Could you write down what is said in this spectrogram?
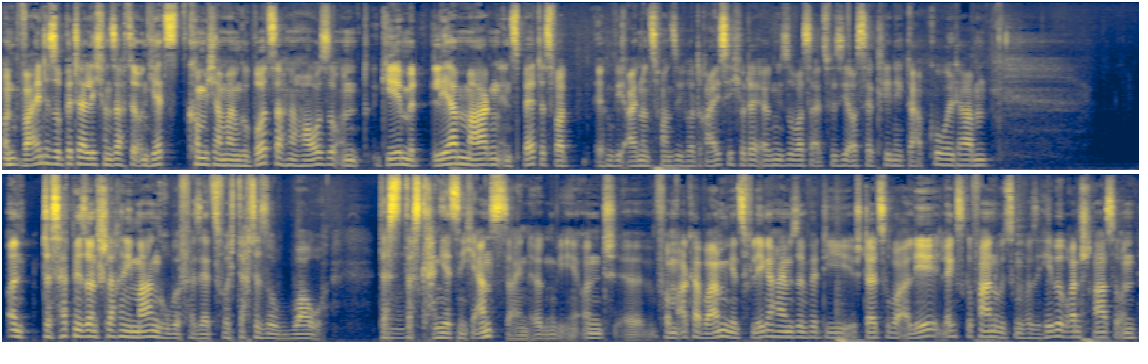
und weinte so bitterlich und sagte, und jetzt komme ich an meinem Geburtstag nach Hause und gehe mit leerem Magen ins Bett. Es war irgendwie 21.30 Uhr oder irgendwie sowas, als wir sie aus der Klinik da abgeholt haben. Und das hat mir so einen Schlag in die Magengrube versetzt, wo ich dachte so, wow, das, mhm. das kann jetzt nicht ernst sein irgendwie. Und äh, vom Acker Barming ins Pflegeheim sind wir die Stelzhuber Allee längs gefahren, beziehungsweise Hebebrandstraße. Und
